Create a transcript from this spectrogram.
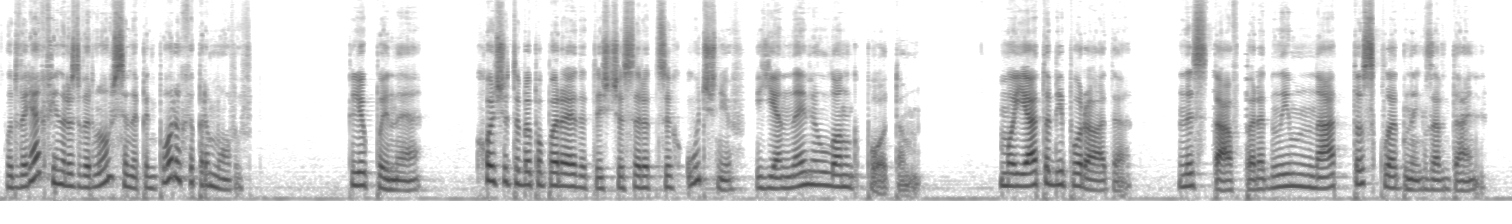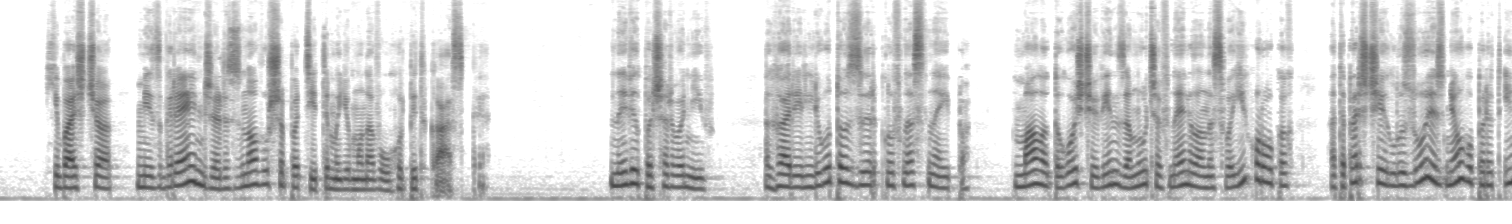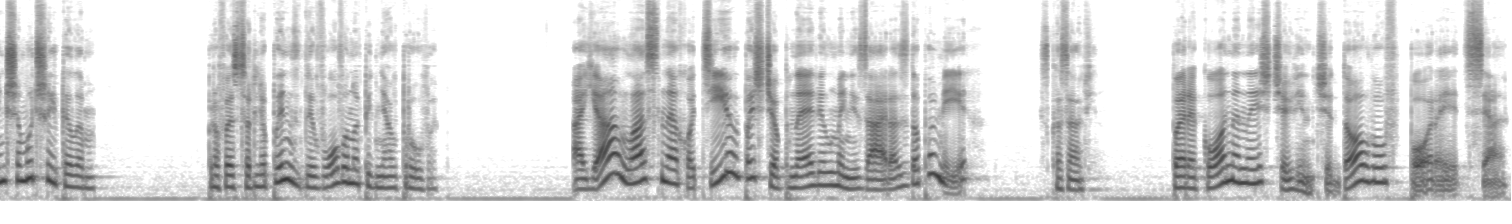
У дверях він розвернувся на пінпорах і промовив Люпине, хочу тебе попередити, що серед цих учнів є Невіл Лонгботом. моя тобі порада не став перед ним надто складних завдань. Хіба що міс Грейнджер знову шепотітиме йому на вухо підказки. Невіл почервонів. Гаррі люто зиркнув на Снейпа. Мало того, що він замучив Невіла на своїх уроках, а тепер ще й глузує з нього перед іншим учителем. Професор Люпин здивовано підняв брови. А я, власне, хотів би, щоб Невіл мені зараз допоміг, сказав він. Переконаний, що він чудово впорається.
